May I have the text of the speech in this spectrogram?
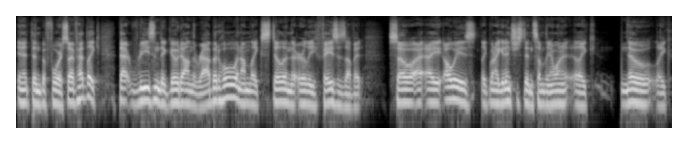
in, it than before. So I've had like that reason to go down the rabbit hole, and I'm like still in the early phases of it. So I, I always like when I get interested in something, I want to like know like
